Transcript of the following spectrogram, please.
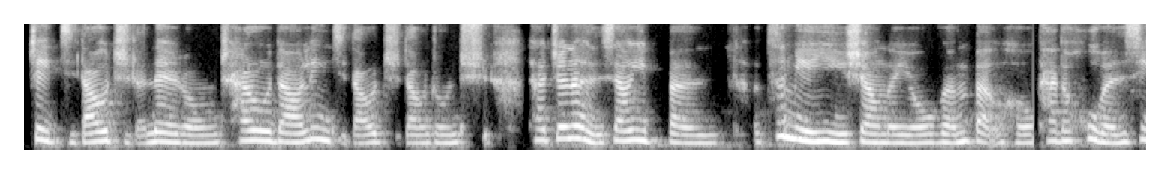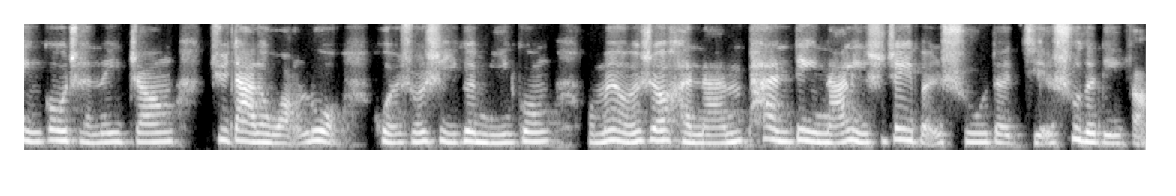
这几刀纸的内容插入到另几刀纸当中去。它真的很像一本字面意义上的由文本和它的互文性构成的一张巨大的网络，或者说是一个迷宫。我们有的时候很难判定哪里是这一本书的结束的地方，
